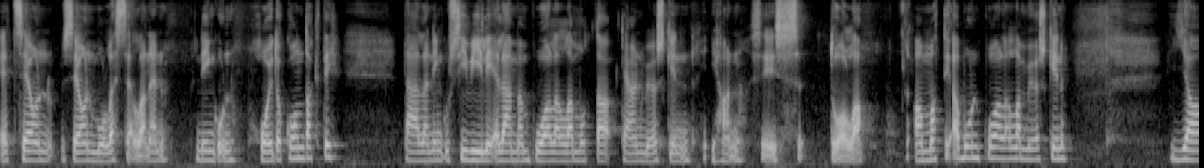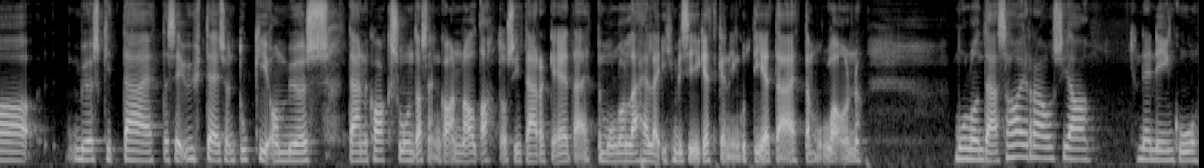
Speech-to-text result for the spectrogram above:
että se on, se on mulle sellainen niin kuin hoitokontakti, täällä niin kuin siviilielämän puolella, mutta käyn myöskin ihan siis tuolla ammattiavun puolella myöskin. Ja myöskin tämä, että se yhteisön tuki on myös tämän kaksisuuntaisen kannalta tosi tärkeää, että mulla on lähellä ihmisiä, ketkä niin kuin tietää, että mulla on, mulla on tämä sairaus ja ne niin kuin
